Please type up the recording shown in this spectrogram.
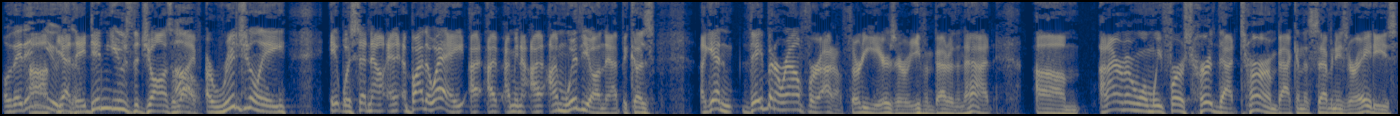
Oh, they didn't Um, use yeah, them. they didn't use the jaws of Oh. life. Originally, it was said. Now, and, and by the way, I, I, I mean, I, I'm with you on that because, again, they've been around for I don't know, 30 years or even better than that. Um, and I remember when we first heard that term back in the 70s or 80s.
